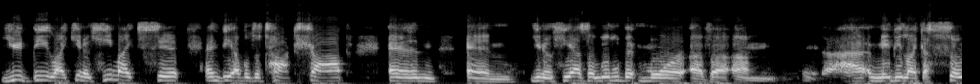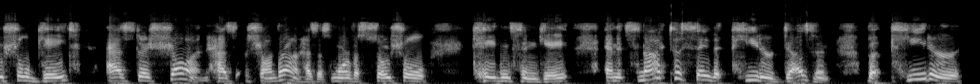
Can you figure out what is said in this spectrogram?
you'd be like, you know, he might sit and be able to talk shop, and and you know, he has a little bit more of a um, uh, maybe like a social gait as does Shawn. Has Shawn Brown has a more of a social cadence and gait. And it's not to say that Peter doesn't but Peter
